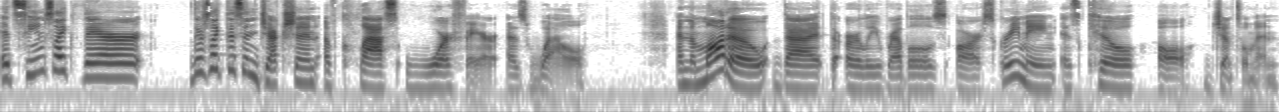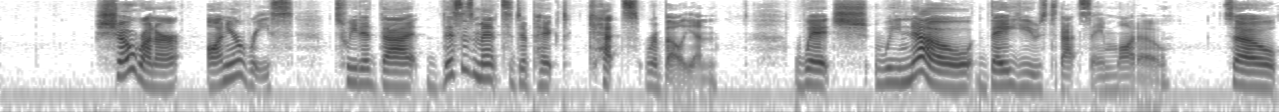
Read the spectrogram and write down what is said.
it seems like there there's like this injection of class warfare as well. And the motto that the early rebels are screaming is kill all gentlemen. Showrunner Anya Reiss tweeted that this is meant to depict Kett's rebellion, which we know they used that same motto. So,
